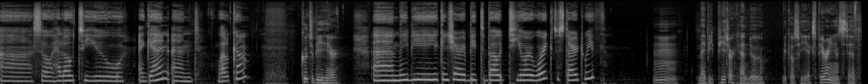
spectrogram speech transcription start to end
Uh, so hello to you again, and welcome. Good to be here. Uh, maybe you can share a bit about your work to start with. Hmm. Maybe Peeter can do because he experienced it.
